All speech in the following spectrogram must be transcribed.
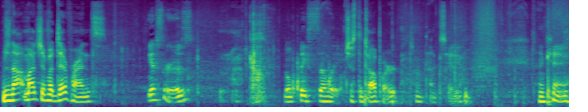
Heck? foil card. There's not much of a difference. Yes, there is. Don't be silly. Just the top part. It's not that exciting. Okay.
